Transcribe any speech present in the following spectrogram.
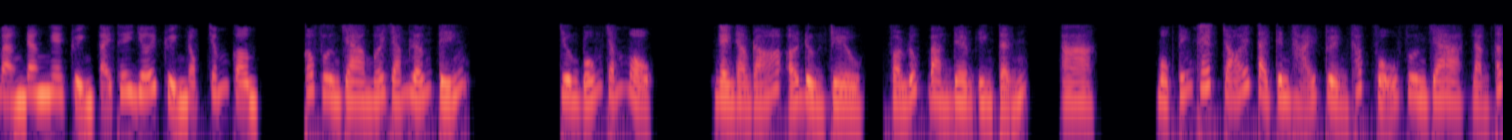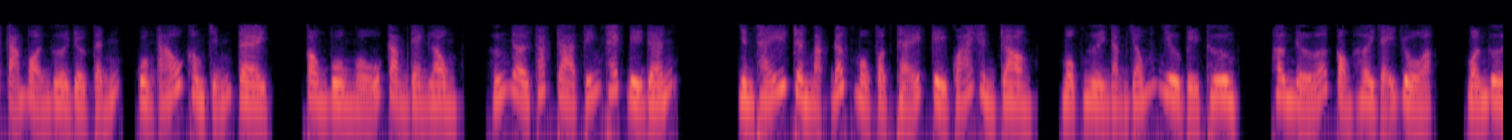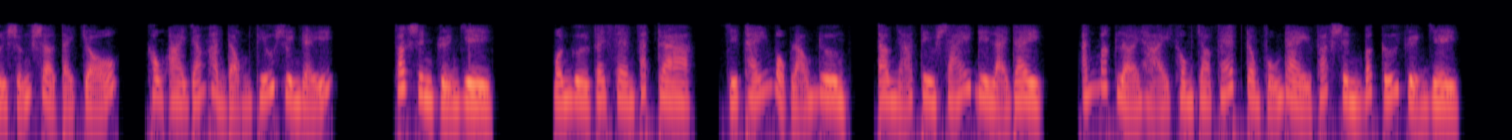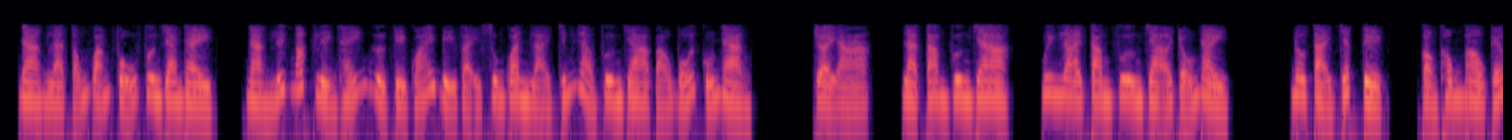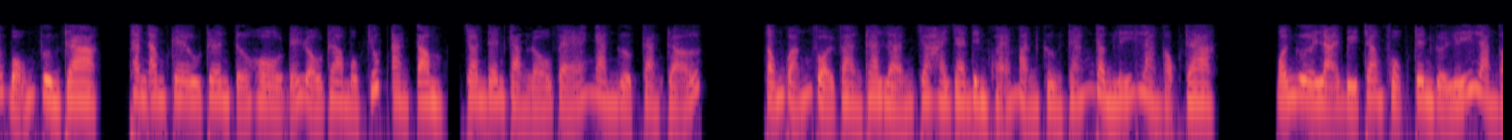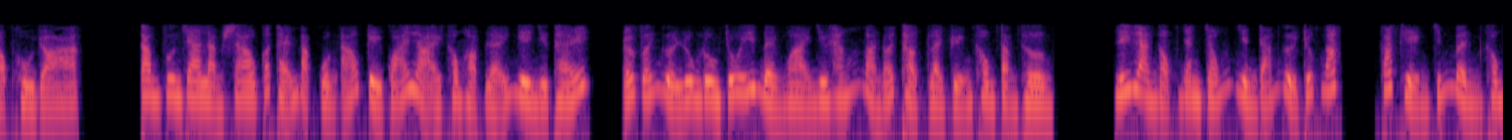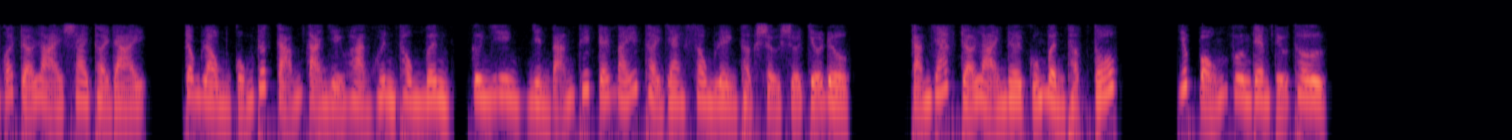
Bạn đang nghe truyện tại thế giới truyện đọc.com. Có vương gia mới dám lớn tiếng. Chương 4.1 Ngày nào đó ở đường triều, vào lúc ban đêm yên tĩnh, à, một tiếng thét chói tai kinh hải truyền khắp phủ vương gia làm tất cả mọi người đều tỉnh, quần áo không chỉnh tề, còn buồn ngủ cầm đèn lồng, hướng nơi phát ra tiếng thét đi đến. Nhìn thấy trên mặt đất một vật thể kỳ quái hình tròn, một người nằm giống như bị thương, hơn nữa còn hơi giãy dụa, mọi người sững sờ tại chỗ, không ai dám hành động thiếu suy nghĩ. Phát sinh chuyện gì? Mọi người vây xem tách ra, chỉ thấy một lão nương, tao nhã tiêu sái đi lại đây, ánh mắt lợi hại không cho phép trong phủ này phát sinh bất cứ chuyện gì. Nàng là tổng quản phủ vương gia này, nàng liếc mắt liền thấy người kỳ quái bị vậy xung quanh lại chính là vương gia bảo bối của nàng. Trời ạ, là tam vương gia, nguyên lai tam vương gia ở chỗ này. Nô tài chết tiệt, còn không mau kéo bổn vương ra, thanh âm kêu trên tựa hồ để lộ ra một chút an tâm, cho nên càng lộ vẻ ngang ngược càng trở. Tổng quản vội vàng ra lệnh cho hai gia đình khỏe mạnh cường tráng đần Lý Lan Ngọc ra. Mọi người lại bị trang phục trên người Lý Lan Ngọc hù dọa. Tam vương gia làm sao có thể mặc quần áo kỳ quái lại không hợp lễ nghi như thế, đối với người luôn luôn chú ý bề ngoài như hắn mà nói thật là chuyện không tầm thường. Lý Lan Ngọc nhanh chóng nhìn đám người trước mắt, phát hiện chính mình không có trở lại sai thời đại, trong lòng cũng rất cảm tạ nhị hoàng huynh thông minh, cư nhiên nhìn bản thiết kế máy thời gian xong liền thật sự sửa chữa được. Cảm giác trở lại nơi của mình thật tốt. Giúp bổn vương đem tiểu thư.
